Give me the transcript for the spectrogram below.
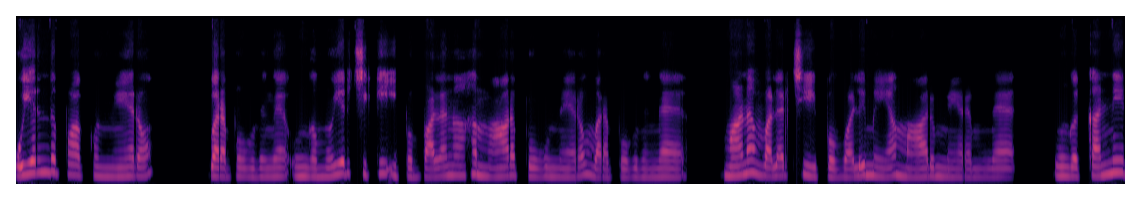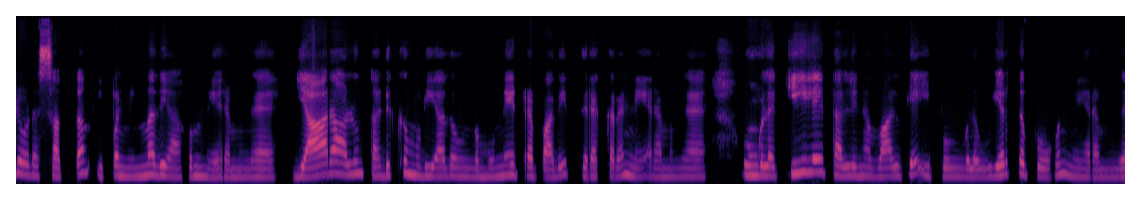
உயர்ந்து பார்க்கும் நேரம் வரப்போகுதுங்க. உங்க முயற்சிக்கு இப்போ பலனாக மாறப்போகும் நேரம் வரப்போகுதுங்க. மன வளர்ச்சி இப்போ வலிமையா மாறும் நேரம்ங்க. உங்க கண்ணீரோட சத்தம் இப்ப நிம்மதியாகும் நேரமுங்க. யாராலும் தடுக்க முடியாத உங்க முன்னேற்ற பாதை திறக்கிற நேரமுங்க. உங்களை கீழே தள்ளின வாழ்க்கை இப்போ உங்களை உயர்த்தப் போகும் நேரமுங்க.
